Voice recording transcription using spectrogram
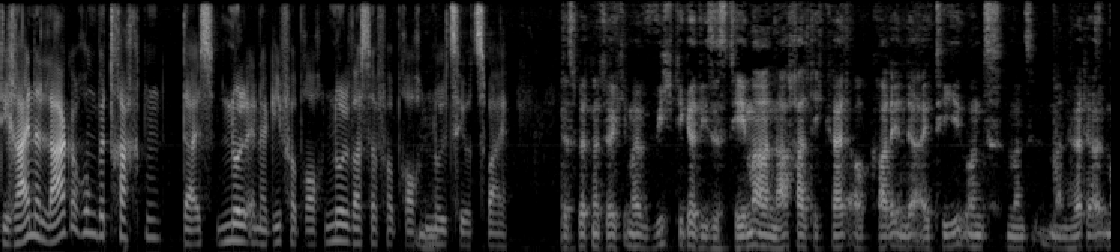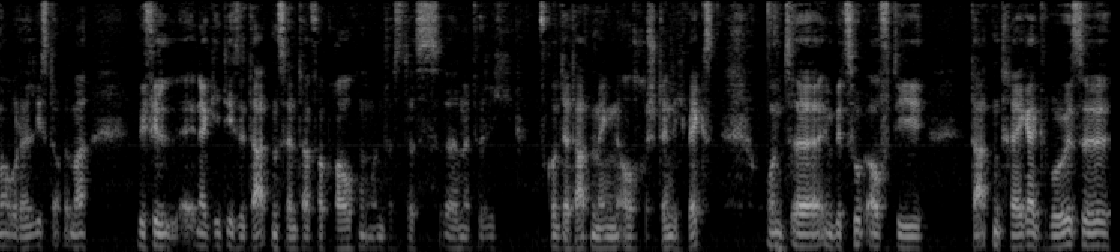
die reine Lagerung betrachten, da ist null Energieverbrauch, null Wasserverbrauch, mhm. null CO2. Das wird natürlich immer wichtiger, dieses Thema Nachhaltigkeit, auch gerade in der IT. Und man, man hört ja immer oder liest auch immer, wie viel Energie diese Datencenter verbrauchen und dass das äh, natürlich aufgrund der Datenmengen auch ständig wächst. Und äh, in Bezug auf die Datenträgergröße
